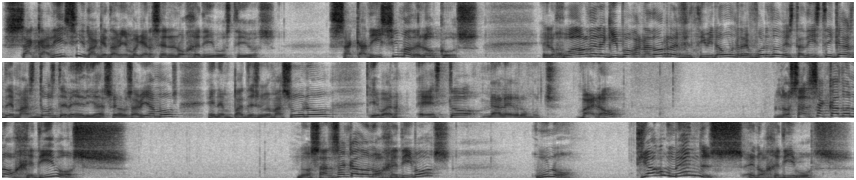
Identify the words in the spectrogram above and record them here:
Sacadísima que también vayan a ser en objetivos, tíos. Sacadísima de locos. El jugador del equipo ganador recibirá un refuerzo de estadísticas de más 2 de media. Eso ya lo sabíamos. En empate sube más 1. Y bueno, esto me alegro mucho. Bueno. Nos han sacado en objetivos. Nos han sacado en objetivos. Uno. Tiago Mendes en objetivos.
